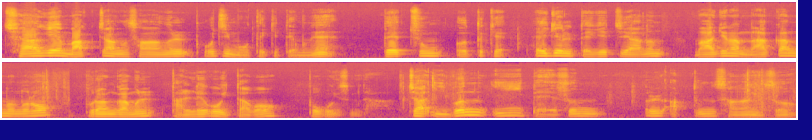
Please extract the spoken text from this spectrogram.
최악의 막장 상황을 보지 못했기 때문에 대충 어떻게 해결되겠지 하는 막연한 낙관론으로 불안감을 달래고 있다고 보고 있습니다. 자, 이번 이 대선을 앞둔 상황에서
